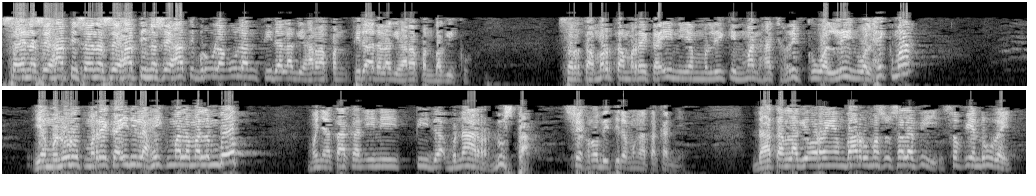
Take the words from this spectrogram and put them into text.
Saya nasihati, saya nasihati, nasihati berulang-ulang, tidak lagi harapan, tidak ada lagi harapan bagiku. Serta merta mereka ini yang memiliki manhaj rifku wal lin wal hikmah, yang menurut mereka inilah hikmah lemah lembut, menyatakan ini tidak benar, dusta. Syekh Robi tidak mengatakannya. Datang lagi orang yang baru masuk salafi, Sofyan Rurai.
